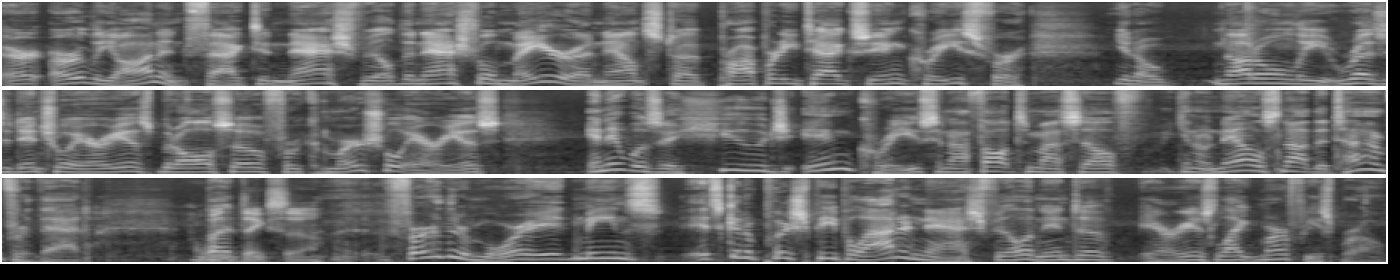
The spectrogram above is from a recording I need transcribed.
er, early on, in fact, in Nashville, the Nashville mayor announced a property tax increase for, you know, not only residential areas, but also for commercial areas. And it was a huge increase. And I thought to myself, you know, now's not the time for that. I wouldn't think so. Furthermore, it means it's going to push people out of Nashville and into areas like Murfreesboro.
